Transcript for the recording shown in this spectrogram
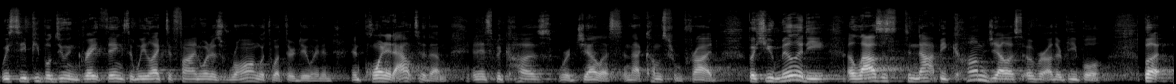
We see people doing great things and we like to find what is wrong with what they're doing and, and point it out to them. And it's because we're jealous, and that comes from pride. But humility allows us to not become jealous over other people, but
